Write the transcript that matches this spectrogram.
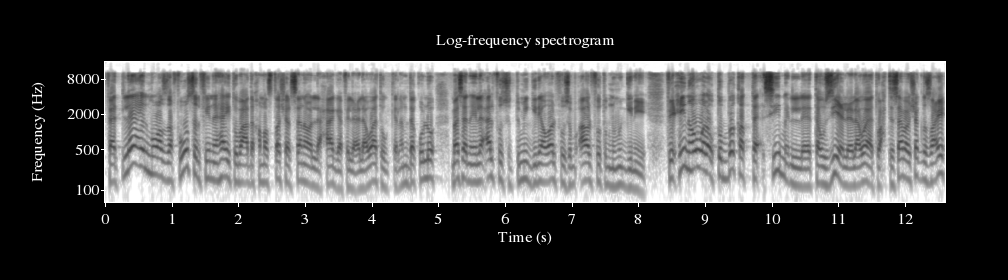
فتلاقي الموظف وصل في نهايته بعد 15 سنة ولا حاجة في العلاوات والكلام ده كله مثلا إلى 1600 جنيه أو 1800 جنيه. في حين هو لو طبقت تقسيم توزيع العلاوات واحتسابها بشكل صحيح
